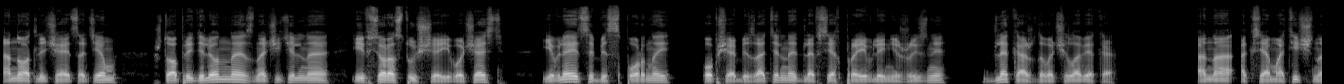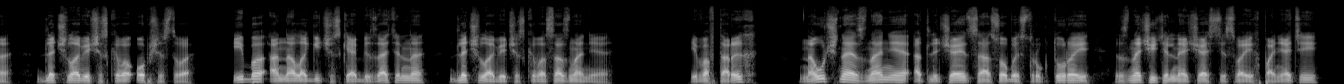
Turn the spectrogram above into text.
Оно отличается тем, что определенная, значительная и все растущая его часть является бесспорной, общеобязательной для всех проявлений жизни, для каждого человека. Она аксиоматична для человеческого общества, ибо она логически обязательна для человеческого сознания. И во-вторых, научное знание отличается особой структурой значительной части своих понятий,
